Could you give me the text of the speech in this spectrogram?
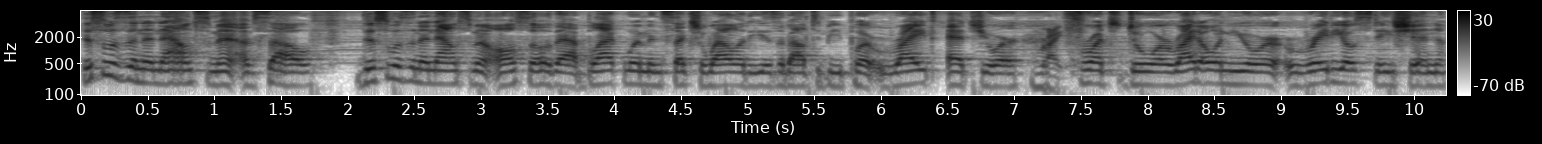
This was an announcement of self. This was an announcement also that black women's sexuality is about to be put right at your Right. front door, right on your radio station,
